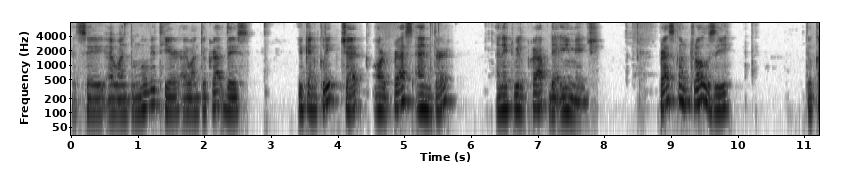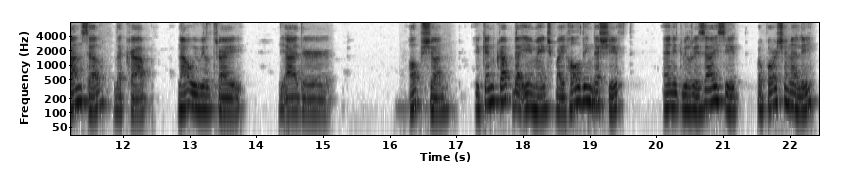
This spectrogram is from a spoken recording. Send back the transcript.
let's say I want to move it here, I want to crop this, you can click check or press enter and it will crop the image. Press Ctrl Z to cancel the crop. Now we will try the other option. You can crop the image by holding the shift and it will resize it proportionally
